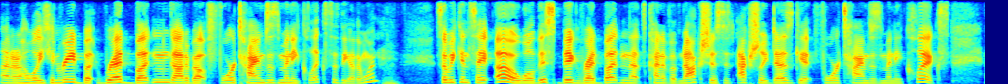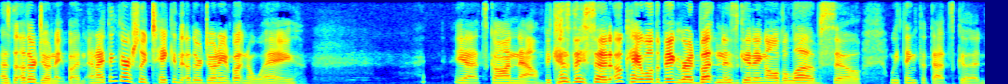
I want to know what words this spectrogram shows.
I don't know how well you can read, but red button got about four times as many clicks as the other one. So we can say, oh, well, this big red button that's kind of obnoxious, it actually does get four times as many clicks as the other donate button. And I think they're actually taking the other donate button away. Yeah, it's gone now because they said, okay, well, the big red button is getting all the love, so we think that that's good.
